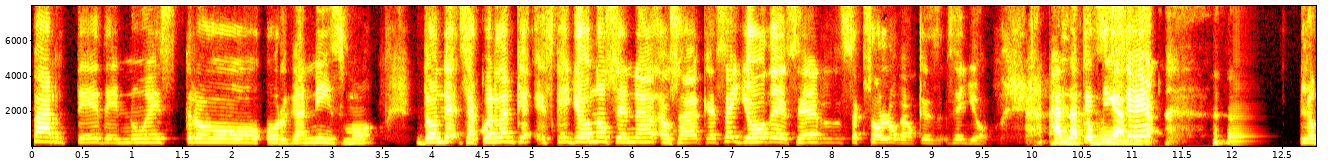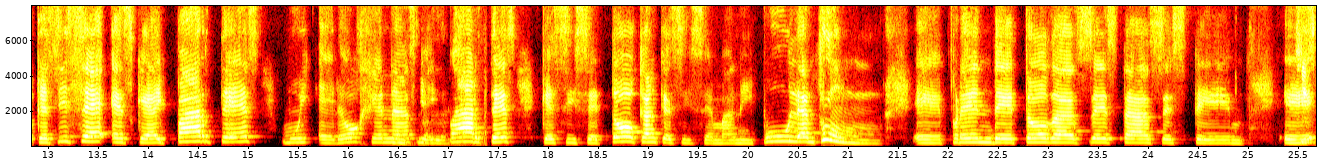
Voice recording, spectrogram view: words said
parte de nuestro organismo donde, ¿se acuerdan que es que yo no sé nada, o sea, qué sé yo de ser sexóloga o qué sé yo? Anatomía, lo que sí sé es que hay partes muy erógenas, que hay partes que si se tocan, que si se manipulan, ¡pum! Eh, prende todas estas este, eh,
